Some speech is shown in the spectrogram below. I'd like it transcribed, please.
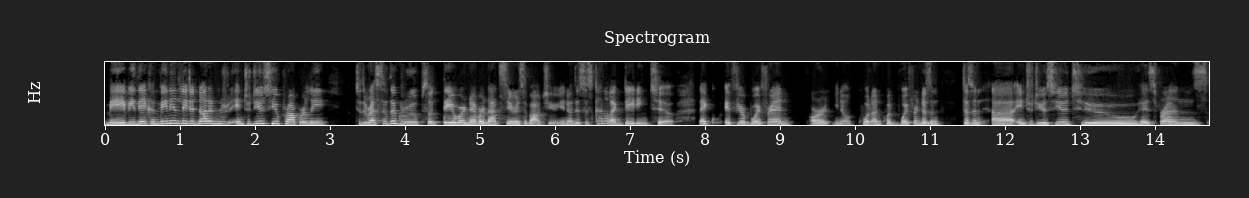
Maybe they conveniently did not in- introduce you properly to the rest of the group, so they were never that serious about you. You know, this is kind of like dating too. Like if your boyfriend or you know quote unquote boyfriend doesn't doesn't uh, introduce you to his friends,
